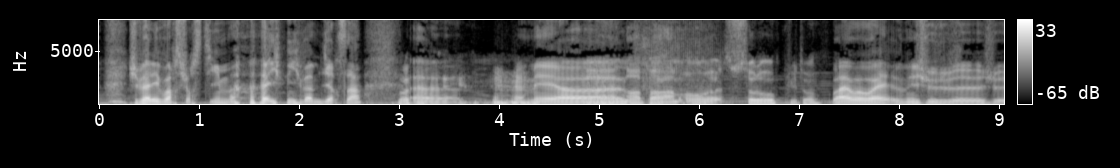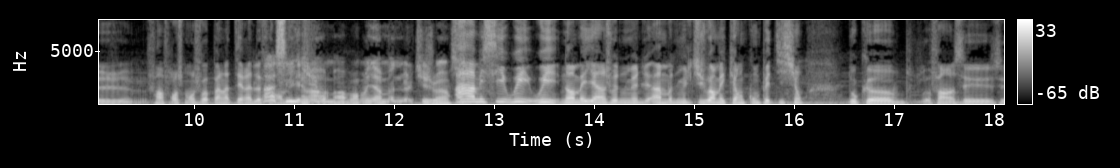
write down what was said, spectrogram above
je vais aller voir sur Steam. Il va me dire ça. Euh, mais non, apparemment, solo plutôt. ouais, ouais, ouais. Mais je, je, je- enfin, franchement, je vois pas l'intérêt de le faire Ah en si, a multijoueur. apparemment, il y a un mode multijoueur. Ah, mais si, oui, oui. Non, mais il y a un, jeu de, un mode multijoueur, mais qui est en compétition. Donc, enfin, c'est. c'est-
